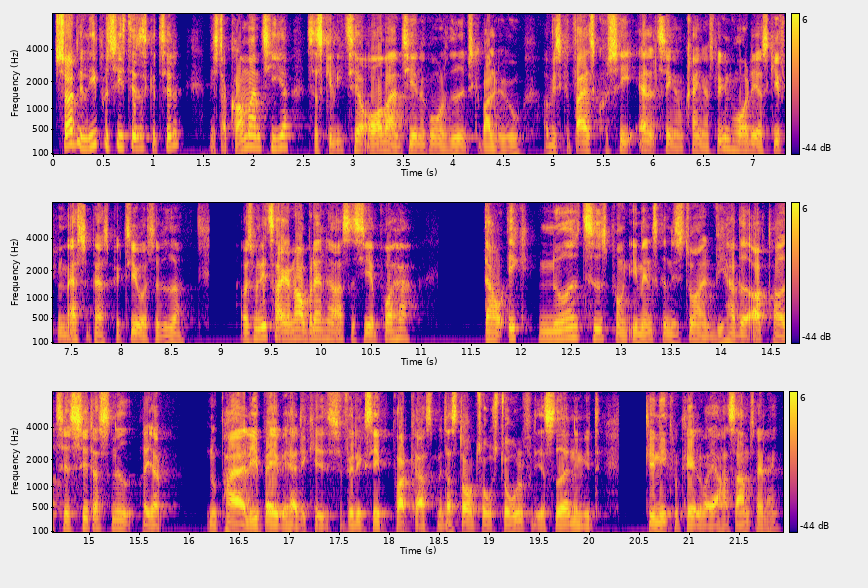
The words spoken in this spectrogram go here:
så er det lige præcis det, der skal til. Hvis der kommer en tiger, så skal vi ikke til at overveje, en tiger er god at vi skal bare løbe. Og vi skal faktisk kunne se alting omkring os lynhurtigt og skifte en masse perspektiver osv. Og hvis man lige trækker over på den her også og siger, prøv her, der er jo ikke noget tidspunkt i menneskets historie, vi har været opdraget til at sætte os ned, og jeg, nu peger jeg lige bagved her, det kan I selvfølgelig ikke se på podcast, men der står to stole, fordi jeg sidder inde i mit kliniklokale, hvor jeg har samtaler. Ikke?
